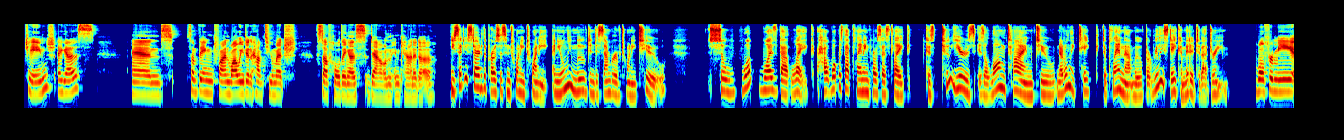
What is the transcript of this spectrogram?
change, I guess, and something fun while we didn't have too much stuff holding us down in Canada. You said you started the process in 2020 and you only moved in December of 22. So what was that like? How what was that planning process like? Cuz 2 years is a long time to not only take to plan that move but really stay committed to that dream. Well, for me,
